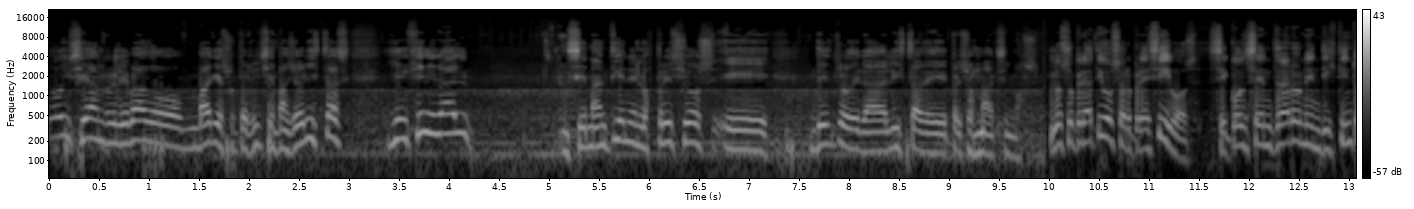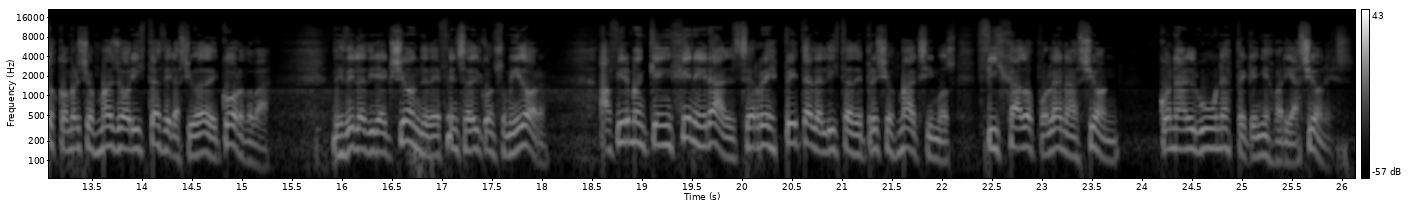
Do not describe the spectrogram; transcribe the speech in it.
Hoy se han relevado varias superficies mayoristas y en general se mantienen los precios eh, dentro de la lista de precios máximos. Los operativos sorpresivos se concentraron en distintos comercios mayoristas de la ciudad de Córdoba. Desde la Dirección de Defensa del Consumidor afirman que en general se respeta la lista de precios máximos fijados por la Nación con algunas pequeñas variaciones.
